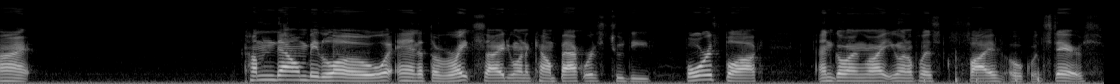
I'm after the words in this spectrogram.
Alright. Come down below, and at the right side, you want to count backwards to the fourth block, and going right, you want to place five oakwood stairs.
